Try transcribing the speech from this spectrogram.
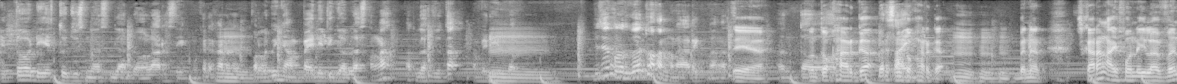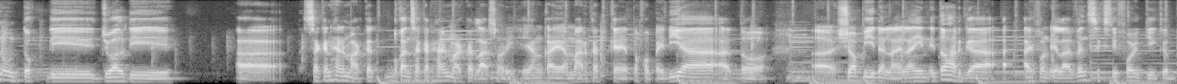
Itu di 799 dolar sih. Mungkin akan Hmm. kurang lebih nyampe di 13,5, 14 juta sampai di. Hmm. Jadi menurut gue itu akan menarik banget sih Iya. untuk, Untuk harga, bersaing. untuk harga. Hmm, hmm, hmm, benar. Sekarang iPhone 11 untuk dijual di uh, second hand market, bukan second hand market lah, sorry, yang kayak market kayak Tokopedia atau uh, Shopee dan lain-lain. Itu harga iPhone 11 64 GB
